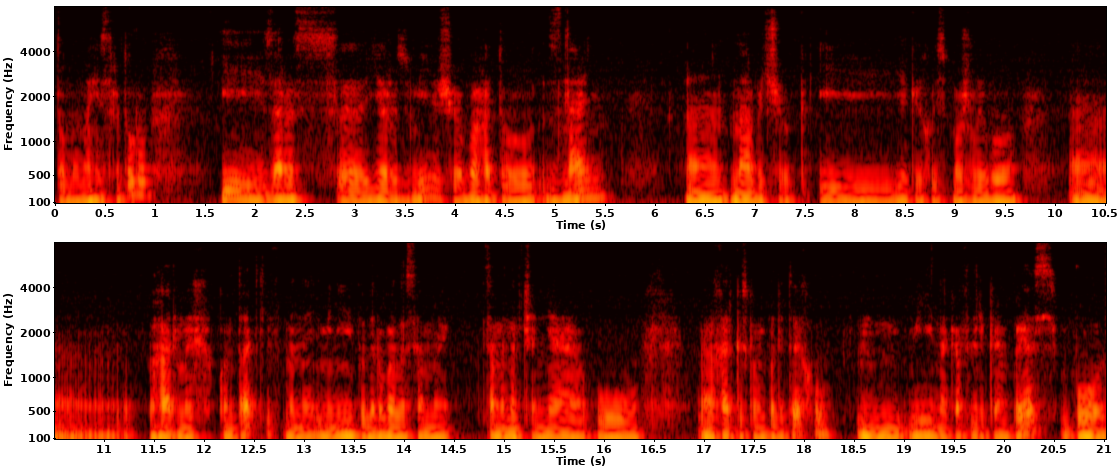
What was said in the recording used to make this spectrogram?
тому магістратуру. І зараз е, я розумію, що багато знань, е, навичок і якихось, можливо, е, гарних контактів мене, мені подарувало саме, саме навчання у Харківському політеху і на кафедрі КМПС, бо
